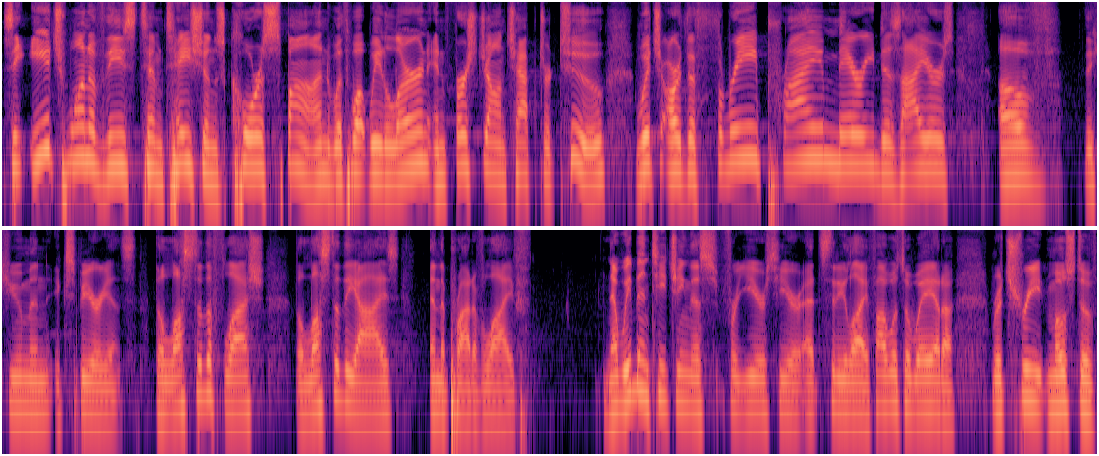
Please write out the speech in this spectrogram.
See, each one of these temptations correspond with what we learn in First John chapter 2, which are the three primary desires of the human experience the lust of the flesh, the lust of the eyes, and the pride of life. Now, we've been teaching this for years here at City Life. I was away at a retreat most of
